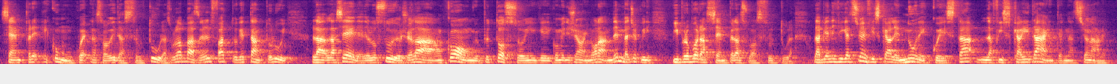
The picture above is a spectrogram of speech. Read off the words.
sempre e comunque la solita struttura, sulla base del fatto che tanto lui la, la sede dello studio ce l'ha a Hong Kong piuttosto che come diciamo in Olanda invece quindi vi proporrà sempre la sua struttura. La pianificazione fiscale non è questa, la fiscalità internazionale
